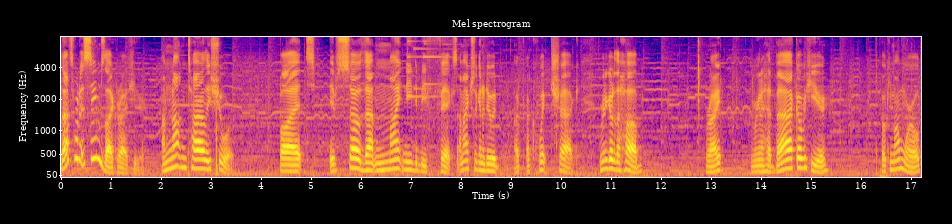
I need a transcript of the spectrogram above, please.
that's what it seems like right here. I'm not entirely sure. But if so, that might need to be fixed. I'm actually going to do a, a, a, quick check. We're going to go to the hub, right? And we're going to head back over here to Pokemon World.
